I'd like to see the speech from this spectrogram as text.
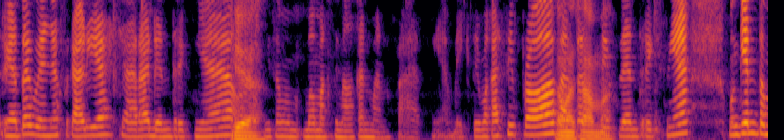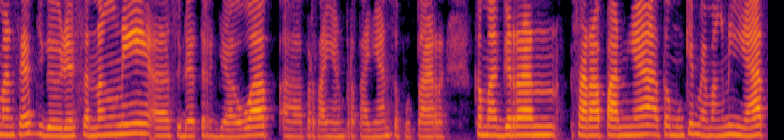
Ternyata banyak sekali ya cara dan triknya yeah. untuk bisa mem memaksimalkan manfaatnya. Baik, terima kasih Prof Sama -sama. atas tips dan triksnya. Mungkin teman saya juga udah seneng nih uh, sudah terjawab eh, pertanyaan-pertanyaan uh, seputar kemageran sarapannya atau mungkin memang niat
